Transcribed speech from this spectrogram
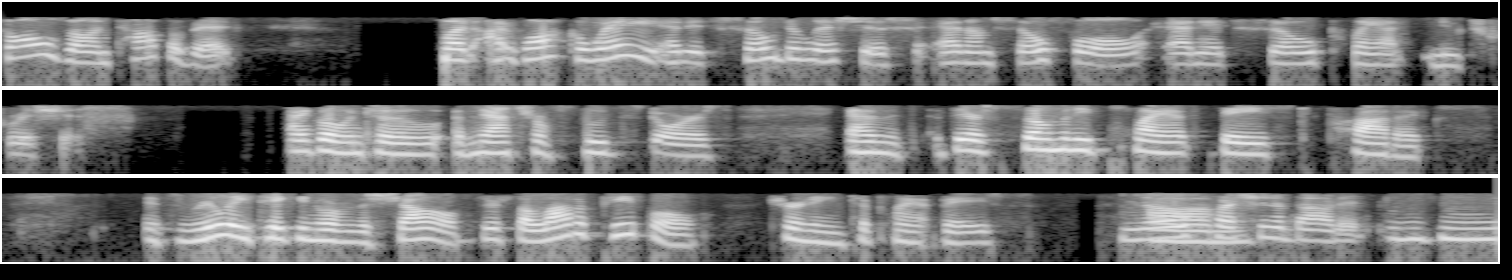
soles on top of it but I walk away and it's so delicious and I'm so full and it's so plant nutritious. I go into natural food stores and there's so many plant based products. It's really taking over the shelves. There's a lot of people turning to plant based. No um, question about it. Mm-hmm,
